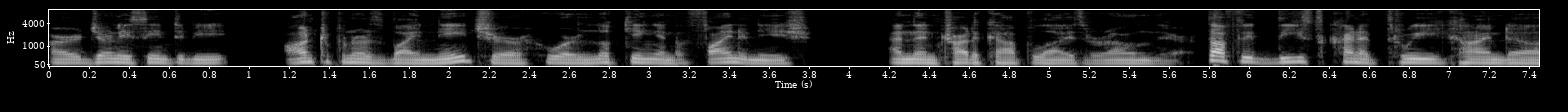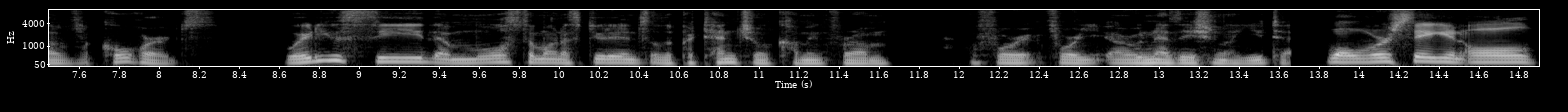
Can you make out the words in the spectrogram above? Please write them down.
are generally seen to be entrepreneurs by nature who are looking and find a niche and then try to capitalize around there. Roughly these kind of three kind of cohorts, where do you see the most amount of students or the potential coming from for for an organization like UTEST? Well, we're seeing it all.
